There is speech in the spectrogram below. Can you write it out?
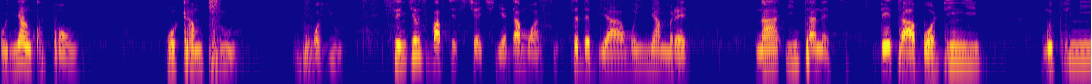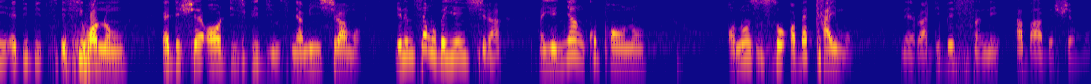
Will come true for you. St. James Baptist Church, yɛda mo ase sɛ da biara mo nyammerɛ na internet data abɔden yi mutumi de bi hɔnom hwɛ all these videos nyame nhyira mo. Yɛnim sɛ mobɛyɛ nhyira na yɛn nyankopɔn no ɔno nso so ɔbɛkae mo na awurade bɛsane aba abɛhwɛ mo.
